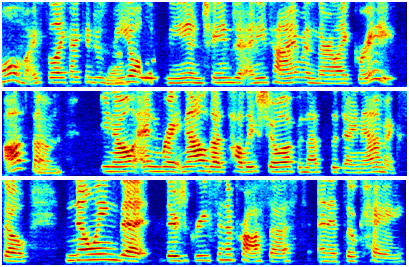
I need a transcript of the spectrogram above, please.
home. I feel like i can just be all of me and change at any time. And they're like great. Awesome you know and right now that's how they show up and that's the dynamic. So knowing that there's grief in the process and it's okay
